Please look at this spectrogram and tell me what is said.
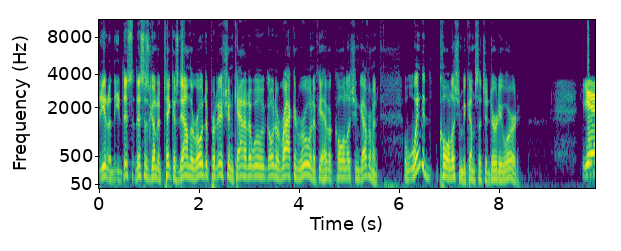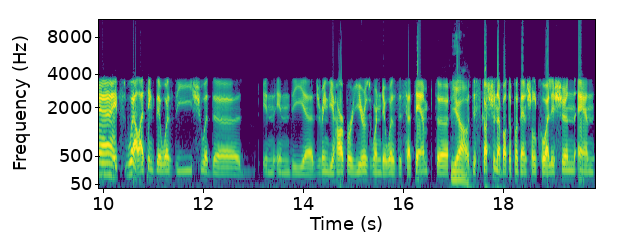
you know, this this is going to take us down the road to perdition. Canada will go to rack and ruin if you have a coalition government. When did coalition become such a dirty word? Yeah, it's well. I think there was the issue at the in in the uh, during the Harper years when there was this attempt uh, yeah. or discussion about a potential coalition and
